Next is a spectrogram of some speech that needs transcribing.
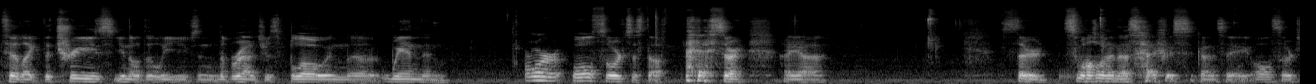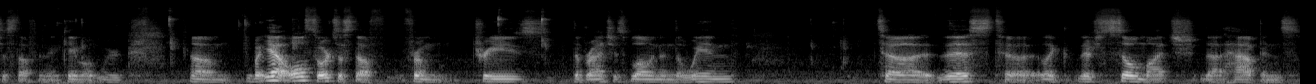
to like the trees, you know, the leaves and the branches blow in the wind and or all sorts of stuff. Sorry, I uh, started swallowing us. I was gonna say all sorts of stuff, and it came out weird. Um, but yeah, all sorts of stuff from trees, the branches blowing in the wind, to this, to like, there's so much that happens,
